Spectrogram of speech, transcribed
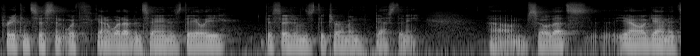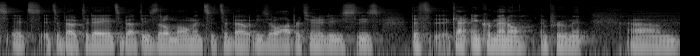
pretty consistent with kind of what i've been saying is daily decisions determine destiny Um, so that's you know again it's it's it's about today. It's about these little moments. It's about these little opportunities. These this kind of incremental improvement. Um,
